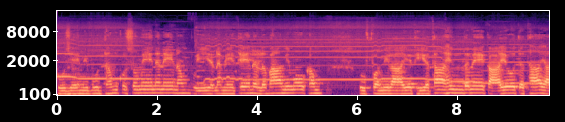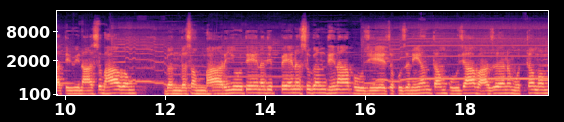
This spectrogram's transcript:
पूजयामि बुद्धं कुसुमेन नेनं पुय्यनमेथेन लभामि मोखम्। पुष्पमिलायति यथा हिन्दमे कायो तथा याति विनाशभावम्। गन्धसंभारयुतेन दीप्तेन सुगन्धिना पूजये च पूजनीयन्तं पूजाभाजनमुत्तमं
